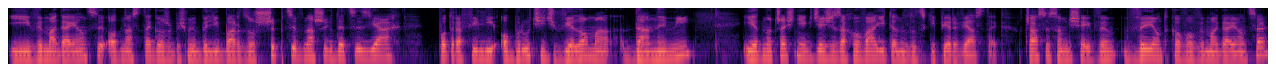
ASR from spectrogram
i wymagający od nas tego, żebyśmy byli bardzo szybcy w naszych decyzjach, potrafili obrócić wieloma danymi i jednocześnie gdzieś zachowali ten ludzki pierwiastek. Czasy są dzisiaj wy wyjątkowo wymagające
